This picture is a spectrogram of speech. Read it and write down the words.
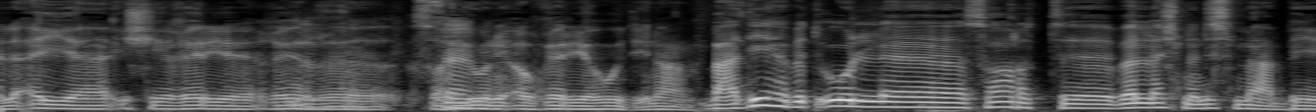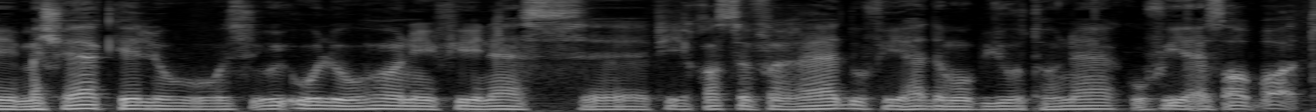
لأي شيء غير غير صهيوني أو غير يهودي نعم. بعديها بتقول آه، صارت بلشنا نسمع بمشاكل ويقولوا هون في ناس في قصف غاد وفي هدموا بيوت هناك وفي عصابات.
